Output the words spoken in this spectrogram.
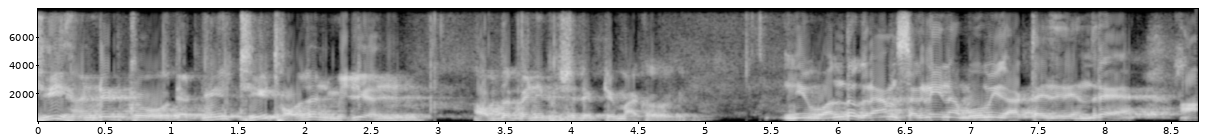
300 crore, that means 3000 million of the beneficial active microorganism. ನೀವು ಒಂದು ಗ್ರಾಮ್ ಸಗಣಿನ ಭೂಮಿಗೆ ಹಾಕ್ತಾ ಇದ್ದೀರಿ ಅಂದ್ರೆ ಆ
